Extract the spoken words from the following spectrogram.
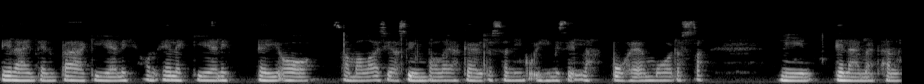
eläinten pääkieli on elekieli, ei ole samanlaisia symboleja käytössä niin kuin ihmisillä puheen muodossa, niin eläimethän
